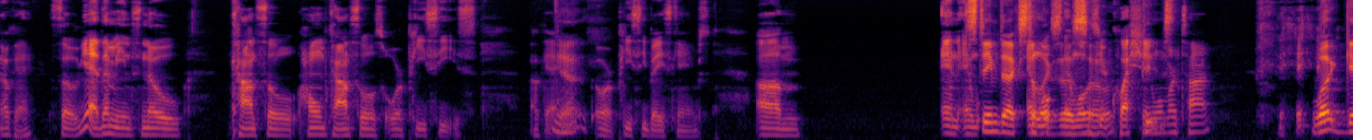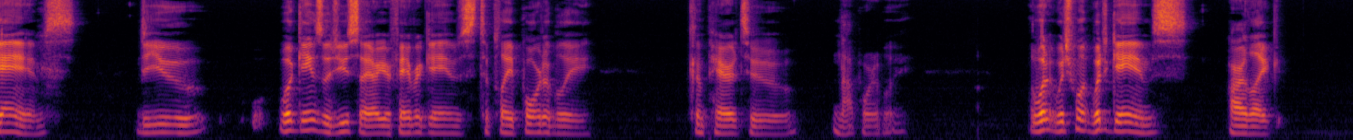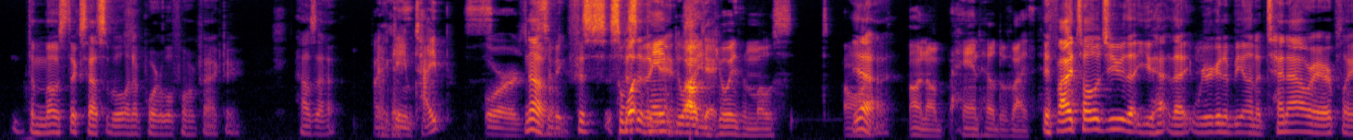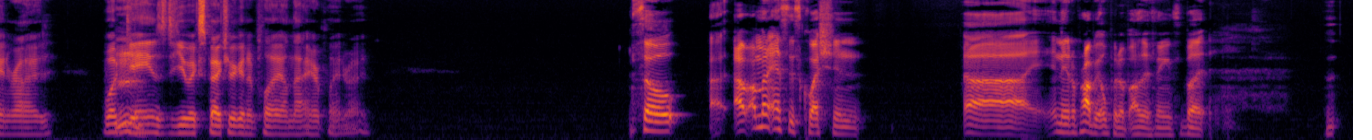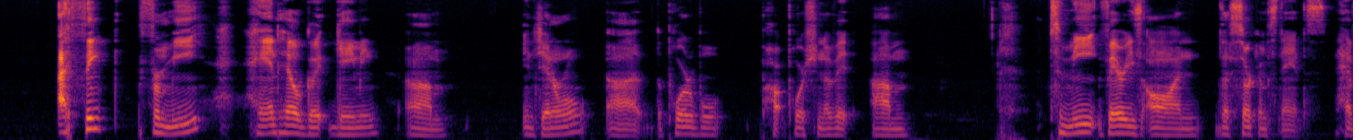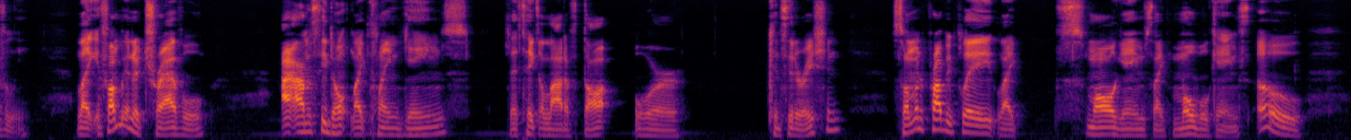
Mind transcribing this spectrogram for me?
Okay, so yeah, that means no console, home consoles, or PCs. Okay, yeah, or PC based games. Um, and, and Steam Deck still and what, exists. And what was so your question one more time? what games do you? What games would you say are your favorite games to play portably, compared to not portably? What which one? Which games are like the most accessible in a portable form factor? How's that? Like okay. a game type or no? Specific? F- so what game, game, do I okay. enjoy the most? On, yeah, on a handheld device. If I told you that you ha- that we are going to be on a ten hour airplane ride, what mm. games do you expect you're going to play on that airplane ride? So I, am going to answer this question, uh, and it'll probably open up other things, but I think for me, handheld g- gaming, um, in general, uh, the portable portion of it, um, to me varies on the circumstance heavily. Like if I'm gonna travel, I honestly don't like playing games that take a lot of thought or consideration. So I'm gonna probably play like small games, like mobile games. Oh,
